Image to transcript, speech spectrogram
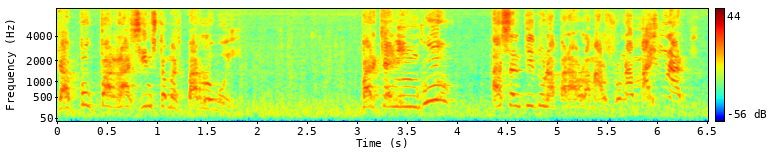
que puc parlar així com es parlo avui. Perquè ningú has sentit una paraula mal sonar mai d'un àrbit.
